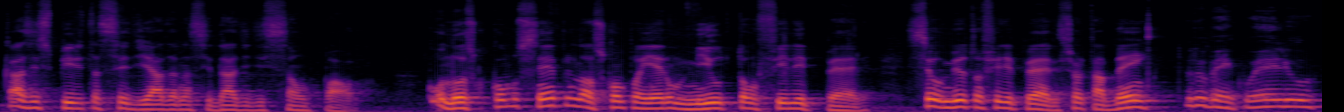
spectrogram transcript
Casa Espírita sediada na cidade de São Paulo. Conosco, como sempre, nosso companheiro Milton Filipelli. Seu Milton Filipelli, o senhor está bem? Tudo bem, Coelho.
